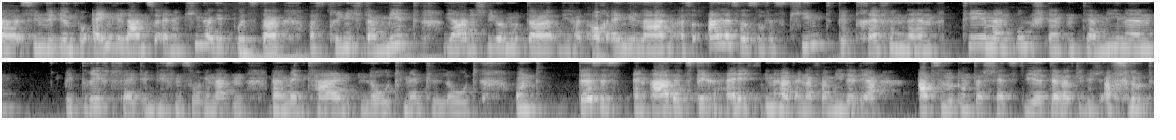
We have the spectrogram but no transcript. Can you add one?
Äh, sind wir irgendwo eingeladen zu einem Kindergeburtstag? Was bringe ich da mit? Ja, die Schwiegermutter, die hat auch eingeladen. Also alles, was so das Kind betreffenden Themen, Umständen, Terminen betrifft, fällt in diesen sogenannten äh, mentalen Load, Mental Load. Und das ist ein Arbeitsbereich innerhalb einer Familie, der absolut unterschätzt wird, der natürlich absolut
